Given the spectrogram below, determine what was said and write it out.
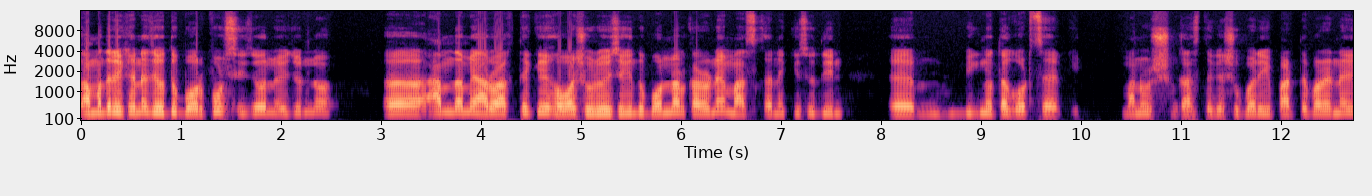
তো আমাদের এখানে যেহেতু ভরপুর সিজন এই জন্য আহ, আমদানি আরও আগ থেকে হওয়া শুরু হয়েছে কিন্তু বন্যার কারণে মাঝখানে কিছুদিন বিঘ্নতা ঘটছে আর কি। মানুষ গাছ থেকে সুপারি পারতে পারে নাই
